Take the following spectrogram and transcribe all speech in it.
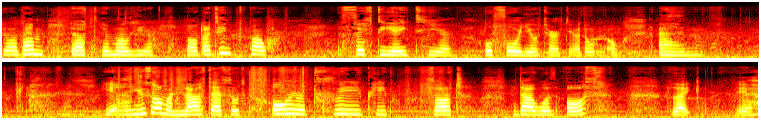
So them yeah them all here. About I think about 58 here or 40 or 30 I don't know. Um yeah you saw my last episode. Over three people thought that was us. Like yeah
